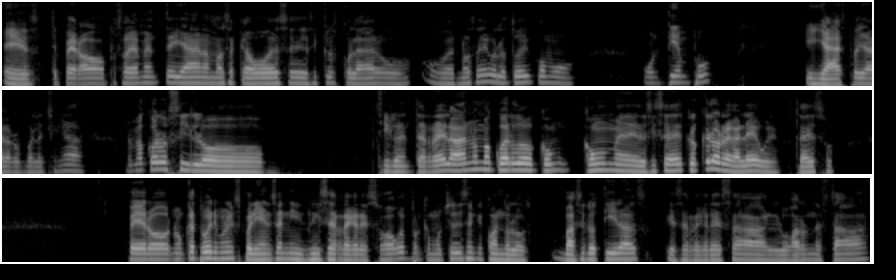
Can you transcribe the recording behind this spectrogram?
Este, pero pues obviamente ya nada más acabó ese ciclo escolar o, o no sé, lo tuve como un tiempo y ya después ya la rompió la chingada. No me acuerdo si lo si lo enterré, la verdad no me acuerdo cómo, cómo me deshice de él. Creo que lo regalé, güey, hasta eso. Pero nunca tuve ninguna experiencia ni, ni se regresó, güey, porque muchos dicen que cuando los vas y lo tiras, que se regresa al lugar donde estaba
